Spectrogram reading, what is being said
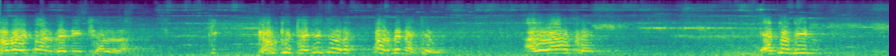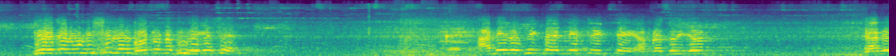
সবাই পারবেন ইনশাল্লাহ। কাউকে ঠেকাইতে ওরা পারবে না কেউ। আল্লাহ আছে এতদিন দুই হাজার উনিশ সালের ঘটনা ভুলে গেছেন। আমি রফিক ভাইয়ের নেতৃত্বে আমরা দুইজন দাবি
